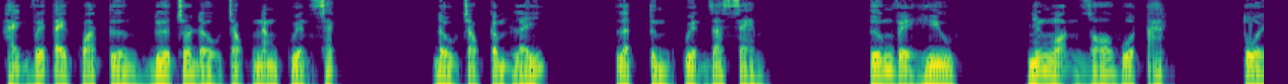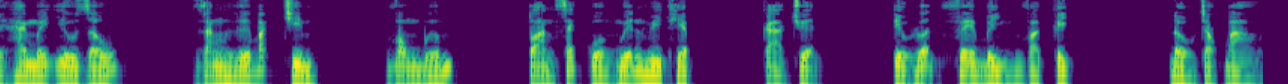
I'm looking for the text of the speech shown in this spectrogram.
Hạnh với tay qua tường đưa cho đầu chọc năm quyển sách. Đầu chọc cầm lấy, lật từng quyển ra xem. Tướng về hưu, những ngọn gió hua tát, tuổi hai mươi yêu dấu, răng lưới bắt chim, vòng bướm, toàn sách của Nguyễn Huy Thiệp, cả chuyện, tiểu luận phê bình và kịch. Đầu chọc bảo,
